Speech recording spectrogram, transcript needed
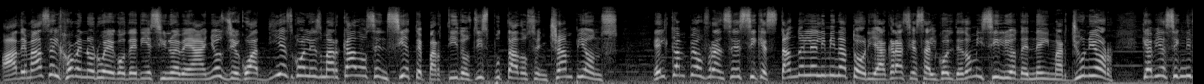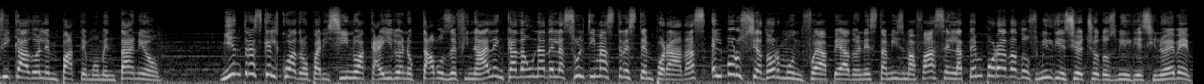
Además, el joven noruego de 19 años llegó a 10 goles marcados en 7 partidos disputados en Champions. El campeón francés sigue estando en la eliminatoria gracias al gol de domicilio de Neymar Jr., que había significado el empate momentáneo. Mientras que el cuadro parisino ha caído en octavos de final en cada una de las últimas tres temporadas, el Borussia Dortmund fue apeado en esta misma fase en la temporada 2018-2019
